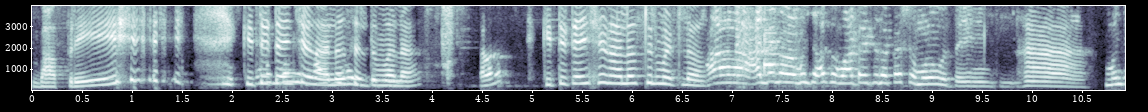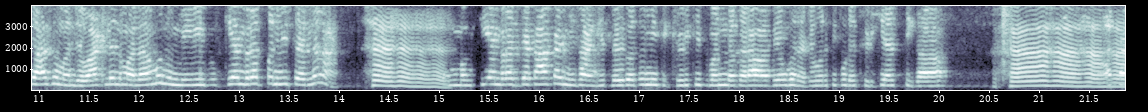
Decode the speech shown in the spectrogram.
बापरे. किती टेन्शन आलं असेल होती. तुम्हाला? किती टेन्शन आलं असेल म्हटलं? हा, आलं ना. म्हणजे असं वाटायचं ना कशामुळे होतंय नेमकी? हा. म्हणजे असं म्हणजे वाटलं ना मला म्हणून मी केंद्रात पण विचारलं ना. मग केंद्रात त्या काकांनी सांगितलं का तुम्ही ती खिडकीच बंद करा. देवघराच्या वरती कुठे खिडकी असती का? हा हा हा आता हा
